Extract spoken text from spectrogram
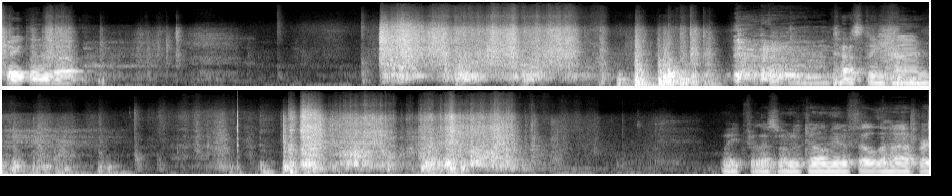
Shaking it up. Testing time. Wait for this one to tell me to fill the hopper.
